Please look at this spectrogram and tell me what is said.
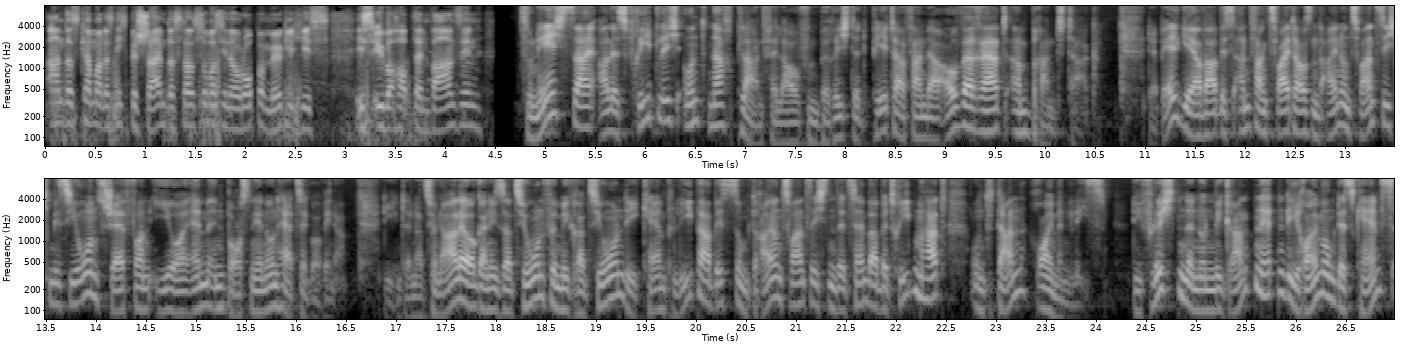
Anders kann man das nicht beschreiben. Dass da sowas in Europa möglich ist, ist überhaupt ein Wahnsinn. Zunächst sei alles friedlich und nach Plan verlaufen, berichtet Peter van der Auverath am Brandtag. Der Belgier war bis Anfang 2021 Missionschef von IOM in Bosnien und Herzegowina. Die internationale Organisation für Migration, die Camp Lipa bis zum 23. Dezember betrieben hat und dann räumen ließ. Die Flüchtenden und Migranten hätten die Räumung des Camps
